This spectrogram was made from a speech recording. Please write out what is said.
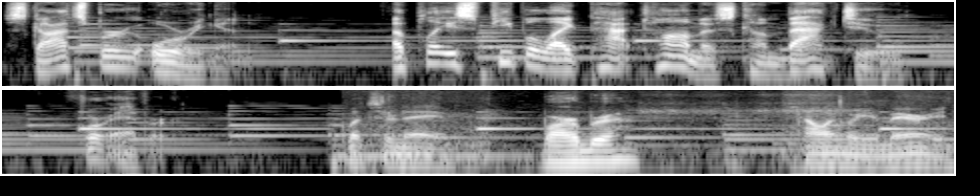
Scottsburg, Oregon. A place people like Pat Thomas come back to forever. What's her name? Barbara, How long were you married?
